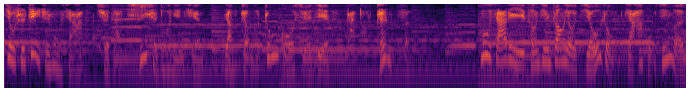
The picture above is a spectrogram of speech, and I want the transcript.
就是这只木匣，却在七十多年前让整个中国学界感到振奋。木匣里曾经装有九种甲骨金文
